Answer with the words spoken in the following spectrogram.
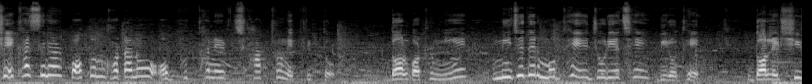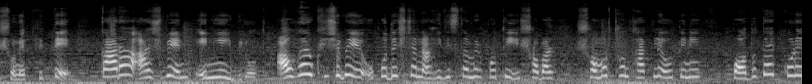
শেখ হাসিনার পতন ঘটানো অভ্যুত্থানের ছাত্র নেতৃত্ব দল গঠন নিয়ে নিজেদের মধ্যে জড়িয়েছে বিরোধে। দলের শীর্ষ নেতৃত্বে কারা আসবেন এ নিয়েই বিরোধ। আহ্বায়ক হিসেবে উপদেষ্টা নাহিদ ইসলামের প্রতি সবার সমর্থন থাকলেও তিনি পদত্যাগ করে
